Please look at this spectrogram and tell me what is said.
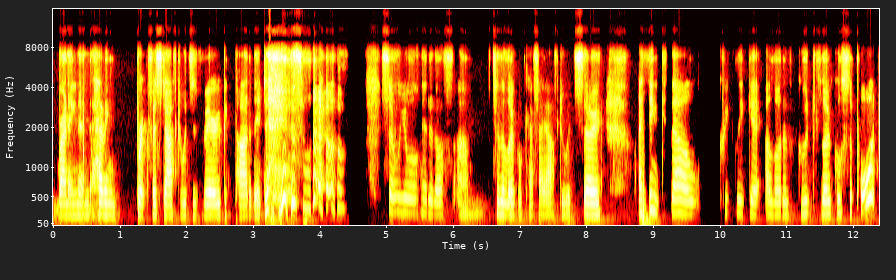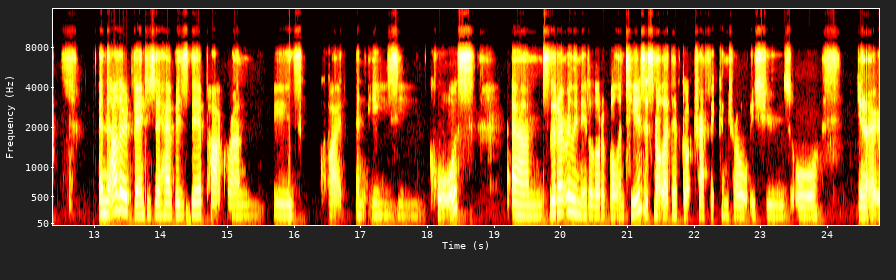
running and having breakfast afterwards is a very big part of their day as well. So we all headed off um, to the local cafe afterwards. So I think they'll quickly get a lot of good local support. And the other advantage they have is their park run is quite an easy course. Um, so they don't really need a lot of volunteers. It's not like they've got traffic control issues or, you know,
